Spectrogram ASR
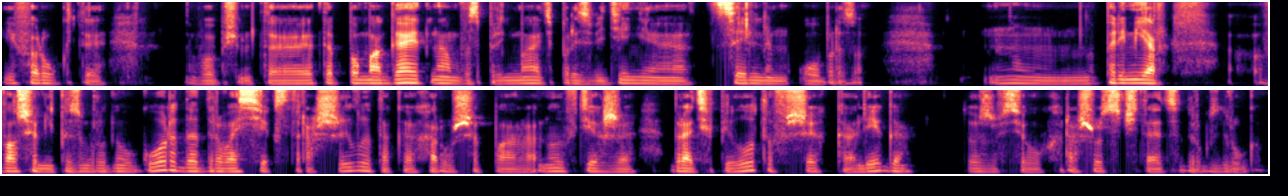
и фрукты. В общем-то, это помогает нам воспринимать произведение цельным образом. Ну, например, "Волшебник изумрудного города", "Дровосек Страшила"- такая хорошая пара. Ну, и в тех же "Братьях Пилотов" "Шех-коллега" тоже все хорошо сочетается друг с другом.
